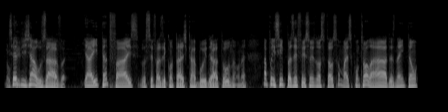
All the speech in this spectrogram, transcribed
Okay. Se ele já usava, e aí tanto faz você fazer contagem de carboidrato ou não, né? A princípio, as refeições no hospital são mais controladas, né? Então,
